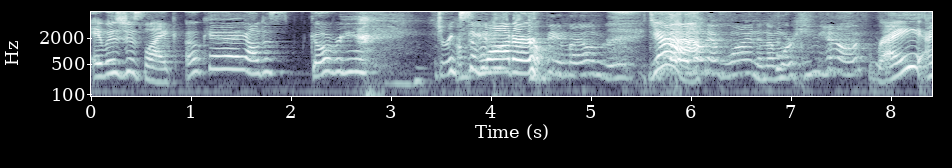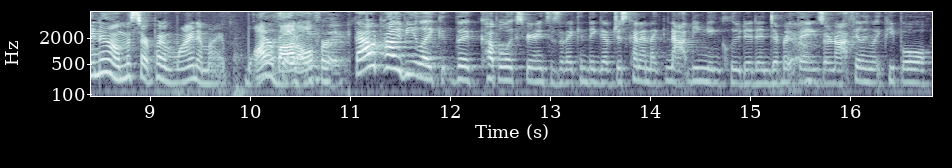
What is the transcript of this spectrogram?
it was just like, okay, I'll just go over here, drink I'll some be in- water. I'll be in my own group. Too Yeah. I don't have wine and I'm working out. Right? I know. I'm gonna start putting wine in my water That's bottle for like- that would probably be like the couple experiences that I can think of, just kind of like not being included in different Yeah. things or not feeling like people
